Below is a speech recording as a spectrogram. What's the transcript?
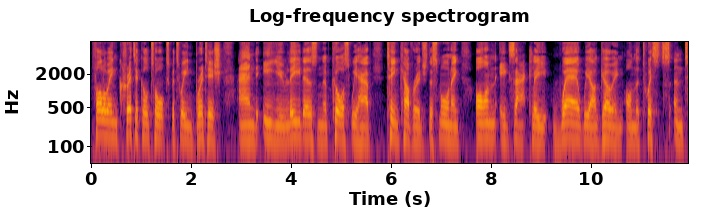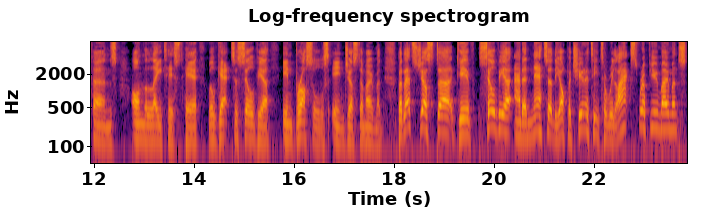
following critical talks between British and EU leaders. And of course, we have team coverage this morning on exactly where we are going on the twists and turns on the latest here. We'll get to Sylvia in Brussels in just a moment. But let's just uh, give Sylvia and Annette the opportunity to relax for a few moments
